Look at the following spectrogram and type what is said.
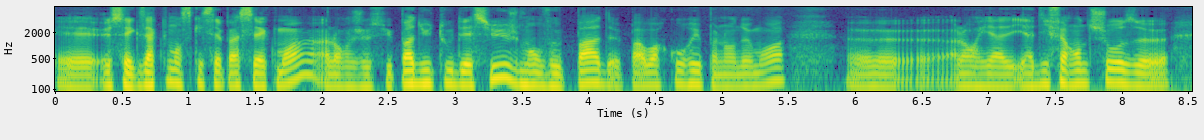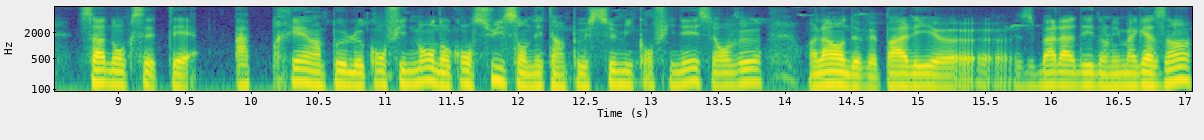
Et, c'est exactement ce qui s'est passé avec moi. Alors je ne suis pas du tout déçu, je m'en veux pas de ne pas avoir couru pendant deux mois. Euh, alors il y, a, différentes choses. Euh, ça, donc c'était après un peu le confinement. Donc en Suisse, on est un peu semi-confiné, si on veut. Voilà, on ne devait pas aller euh, se balader dans les magasins,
